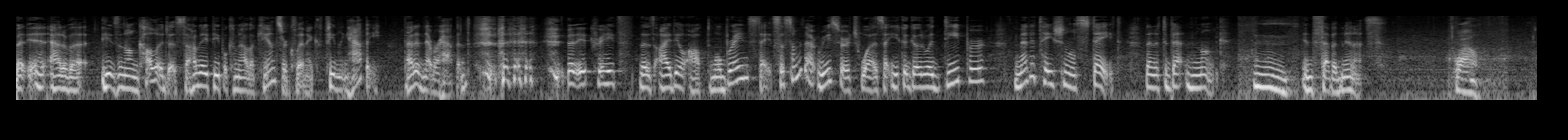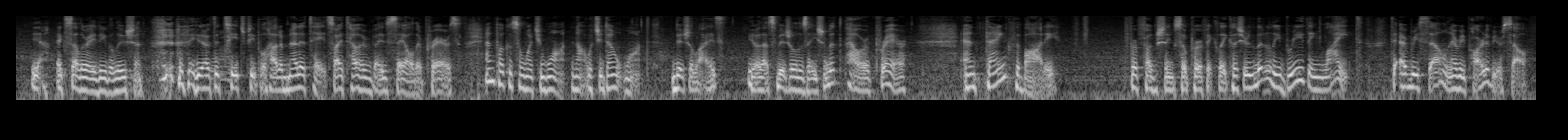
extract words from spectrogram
But out of a he's an oncologist so how many people come out of a cancer clinic feeling happy? That had never happened. But it creates those ideal optimal brain states. So some of that research was that you could go to a deeper meditational state than a tibetan monk mm. in seven minutes. Wow yeah, accelerated evolution. you have to teach people how to meditate. So I tell everybody to say all their prayers and focus on what you want, not what you don't want. Visualize, you know, that's visualization, but the power of prayer. And thank the body for functioning so perfectly because you're literally breathing light to every cell and every part of yourself.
